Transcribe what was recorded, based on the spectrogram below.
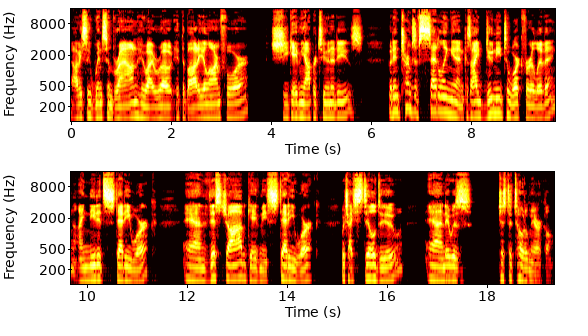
obviously, Winsome Brown, who I wrote Hit the Body Alarm for. She gave me opportunities. But in terms of settling in, because I do need to work for a living, I needed steady work. And this job gave me steady work, which I still do. And it was just a total miracle.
